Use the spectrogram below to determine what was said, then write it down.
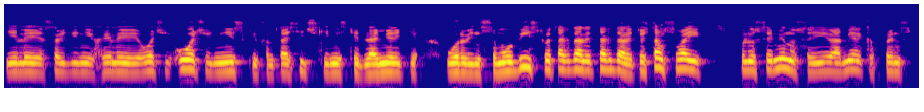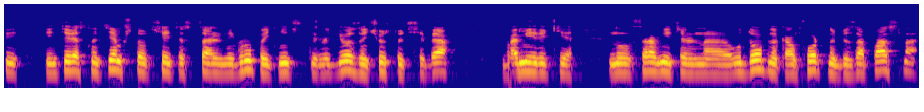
или среди них, или очень, очень низкий, фантастически низкий для Америки уровень самоубийства и так далее, и так далее. То есть там свои плюсы и минусы, и Америка, в принципе, интересна тем, что все эти социальные группы, этнические, религиозные, чувствуют себя в Америке ну, сравнительно удобно, комфортно, безопасно.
